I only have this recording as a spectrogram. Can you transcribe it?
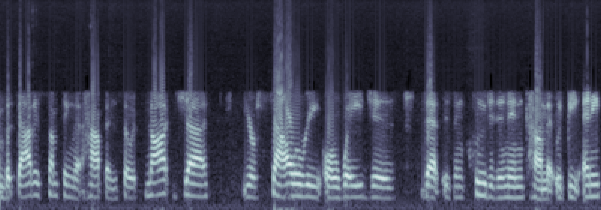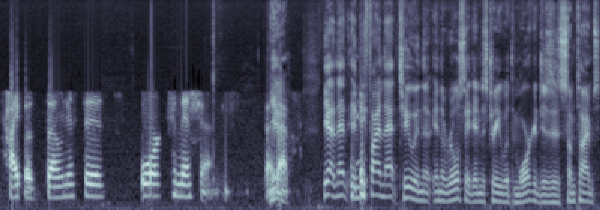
but that is something that happens. So it's not just your salary or wages that is included in income. It would be any type of bonuses or commissions. So yeah. Yeah, and, that, and you find that too in the in the real estate industry with mortgages is sometimes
